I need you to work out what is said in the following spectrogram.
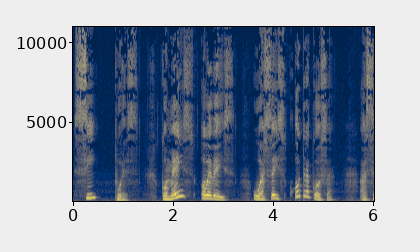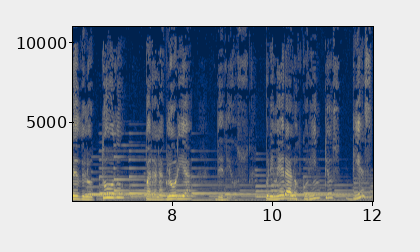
Sí, pues, coméis o bebéis, o hacéis otra cosa, hacedlo todo para la gloria de Dios. Primera a los Corintios 10,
